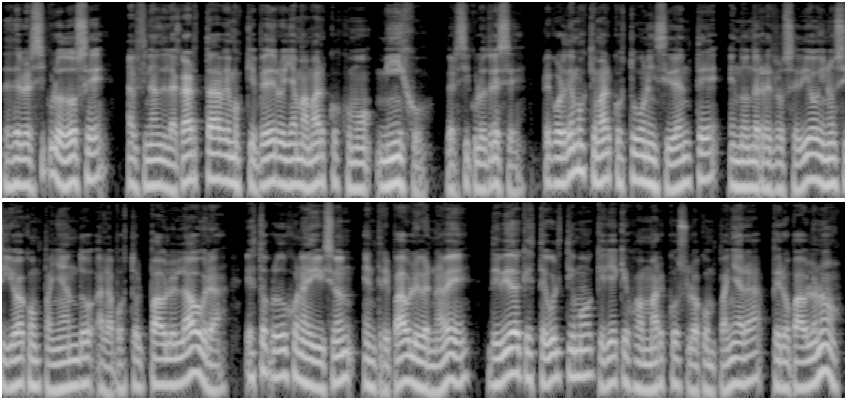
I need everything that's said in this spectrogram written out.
Desde el versículo 12 al final de la carta vemos que Pedro llama a Marcos como mi hijo. Versículo 13. Recordemos que Marcos tuvo un incidente en donde retrocedió y no siguió acompañando al apóstol Pablo en la obra. Esto produjo una división entre Pablo y Bernabé, debido a que este último quería que Juan Marcos lo acompañara, pero Pablo no,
